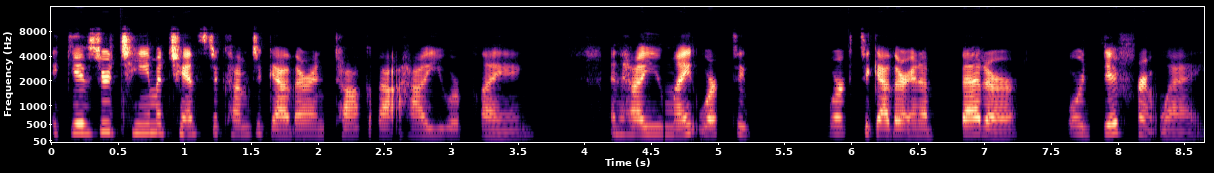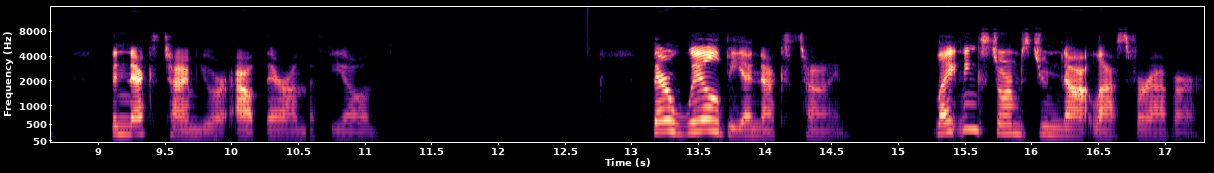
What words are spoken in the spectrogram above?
It gives your team a chance to come together and talk about how you were playing and how you might work to work together in a better or different way the next time you are out there on the field. There will be a next time. Lightning storms do not last forever.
